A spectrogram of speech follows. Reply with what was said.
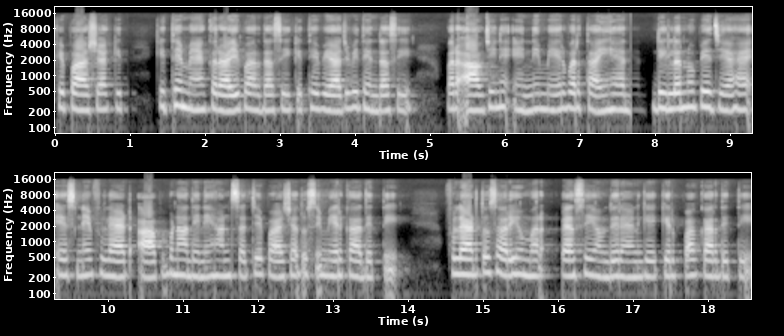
ਕਿ ਪਾਸ਼ਾ ਕਿੱਥੇ ਮੈਂ ਕਿਰਾਏ ਭਰਦਾ ਸੀ, ਕਿੱਥੇ ਵਿਆਜ ਵੀ ਦਿੰਦਾ ਸੀ, ਪਰ ਆਪ ਜੀ ਨੇ ਇੰਨੀ ਮਿਹਰ ਵਰਤਾਈ ਹੈ, ਡੀਲਰ ਨੂੰ ਭੇਜਿਆ ਹੈ, ਇਸ ਨੇ ਫਲੈਟ ਆਪ ਬਣਾ ਦੇਣੇ ਹਨ, ਸੱਚੇ ਪਾਤਸ਼ਾਹ ਤੁਸੀਂ ਮਿਹਰ ਕਰ ਦਿੱਤੀ। ਫਲੈਟ ਤੋਂ ਸਾਰੀ ਉਮਰ ਪੈਸੇ ਆਉਂਦੇ ਰਹਿਣਗੇ, ਕਿਰਪਾ ਕਰ ਦਿੱਤੀ।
